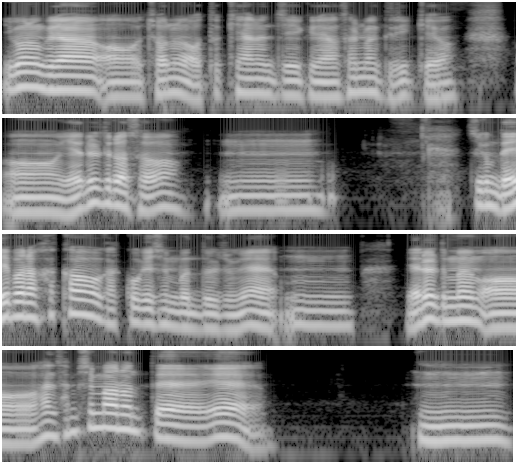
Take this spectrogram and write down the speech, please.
이거는 그냥 어 저는 어떻게 하는지 그냥 설명드릴게요. 어 예를 들어서 음 지금 네이버나 카카오 갖고 계신 분들 중에 음 예를 들면 어 한 3 0만 원대에 음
